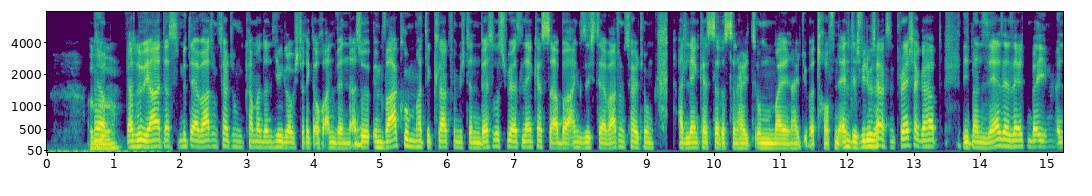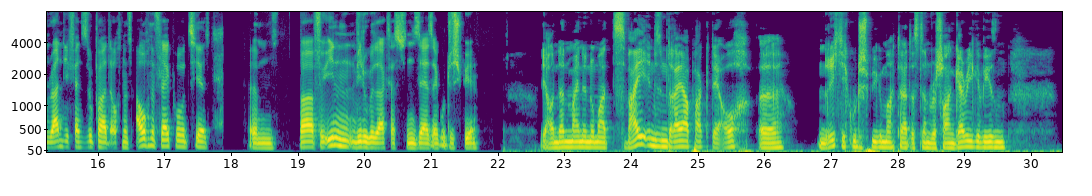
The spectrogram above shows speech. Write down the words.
Also ja. also ja, das mit der Erwartungshaltung kann man dann hier, glaube ich, direkt auch anwenden. Also im Vakuum hatte Clark für mich dann ein besseres Spiel als Lancaster, aber angesichts der Erwartungshaltung hat Lancaster das dann halt um Meilen halt übertroffen. Endlich, wie du sagst, ein Pressure gehabt, sieht man sehr, sehr selten bei ihm. In Run Defense super, hat auch eine, auch eine Flag provoziert. Ähm, war für ihn, wie du gesagt hast, ein sehr, sehr gutes Spiel. Ja, und dann meine Nummer zwei in diesem Dreierpack, der auch äh, ein richtig gutes Spiel gemacht hat, ist dann Rashawn Gary gewesen.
